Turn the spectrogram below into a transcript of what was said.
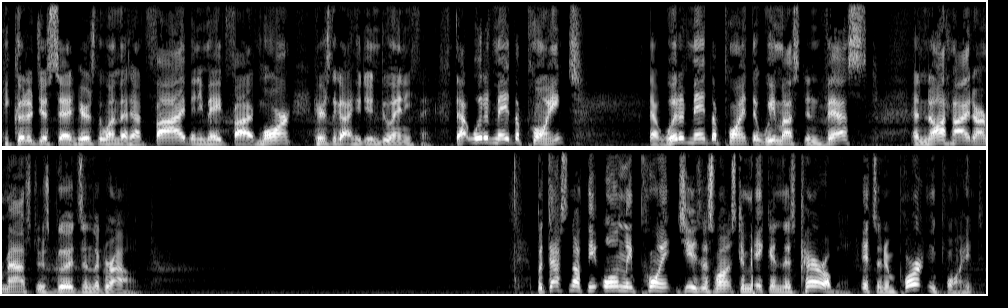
He could have just said, here's the one that had five and he made five more. Here's the guy who didn't do anything. That would have made the point. That would have made the point that we must invest and not hide our master's goods in the ground. But that's not the only point Jesus wants to make in this parable. It's an important point.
